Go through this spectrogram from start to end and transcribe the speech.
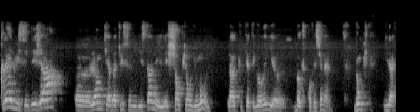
Clay, lui, c'est déjà l'homme qui a battu Sonny Liston et il est champion du monde, là, toute catégorie boxe professionnelle. Donc, il a,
